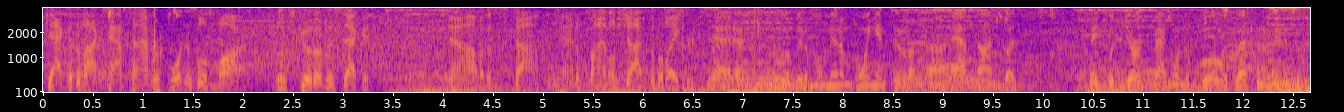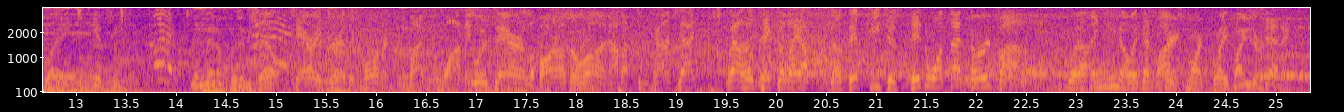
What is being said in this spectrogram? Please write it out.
Jack of the box halftime report is Lamar. Looks good on the second. Now I'm going to stop and a final shot for the Lakers. Yeah, that's giving a little bit of momentum going into uh, halftime because they put Dirk back on the floor with less than a minute to play to some momentum for themselves. Terry turned the corner, but Kwame was there. Lamar on the run. How about some contact? Well, he'll take the layup. Nowitzki just didn't want that third foul. Well, and you know, that's a smart play by you Dirk. said it.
